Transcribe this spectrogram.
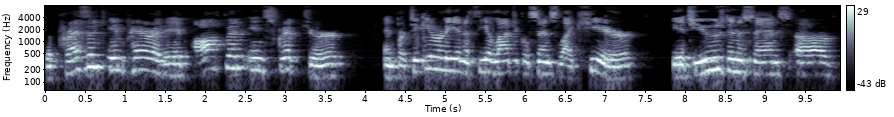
The present imperative often in scripture, and particularly in a theological sense like here, it's used in a sense of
